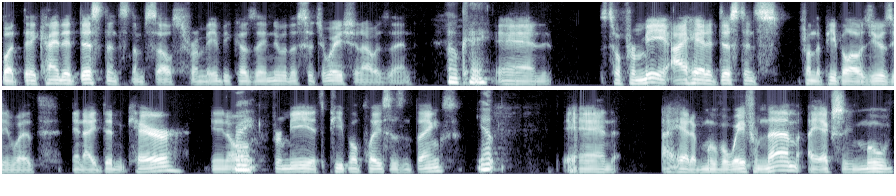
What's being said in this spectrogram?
but they kind of distanced themselves from me because they knew the situation I was in. Okay. And so for me, I had a distance from the people I was using with and I didn't care. You know, right. for me, it's people, places, and things. Yep. And I had to move away from them. I actually moved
